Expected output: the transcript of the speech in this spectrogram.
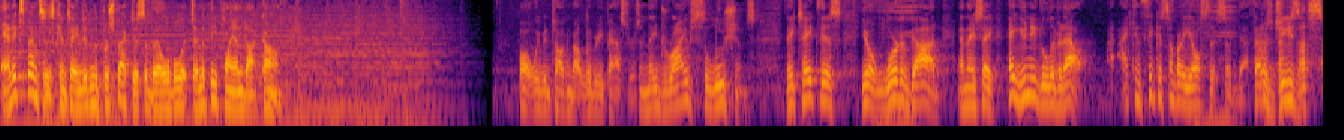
and expenses contained in the prospectus available at timothyplan.com. Paul, we've been talking about Liberty pastors, and they drive solutions. They take this, you know, word of God and they say, hey, you need to live it out. I can think of somebody else that said that. That was Jesus.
